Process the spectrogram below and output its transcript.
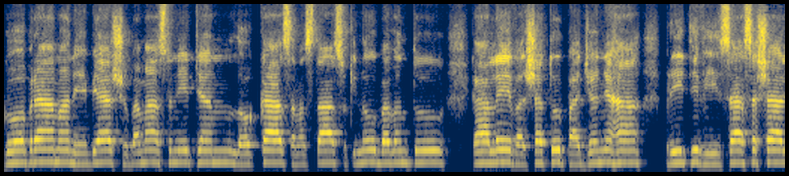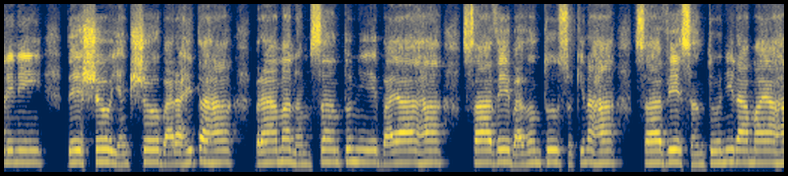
गोब्राह्मणेभ्यः शुभमास्तु नित्यं लोकाः समस्ता सुखिनो भवन्तु काले वशतु पर्जन्यः प्रीतिभिशालिनी देशो यक्षो बरहितः ब्राह्मणं सन्तु निर्भयाः सर्वे भवन्तु सुखिनः सर्वे सन्तु निरामयाः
